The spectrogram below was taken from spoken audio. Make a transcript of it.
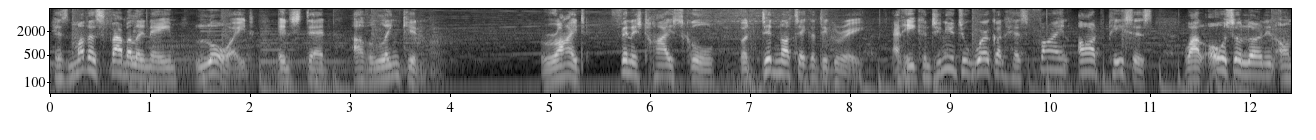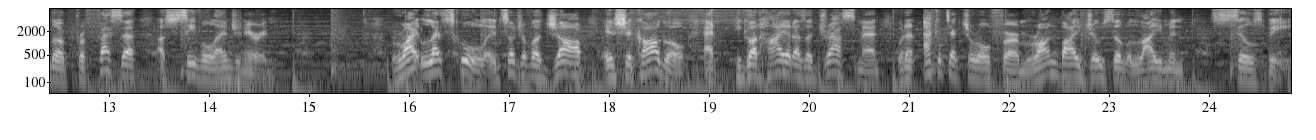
his mother's family name, Lloyd, instead of Lincoln. Wright finished high school but did not take a degree, and he continued to work on his fine art pieces while also learning under a professor of civil engineering. Wright left school in search of a job in Chicago and he got hired as a draftsman with an architectural firm run by Joseph Lyman Silsbee.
